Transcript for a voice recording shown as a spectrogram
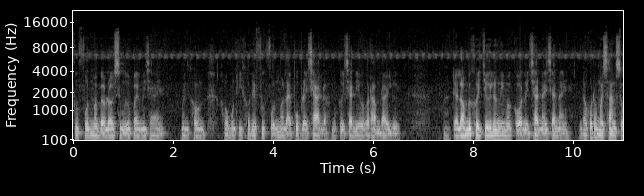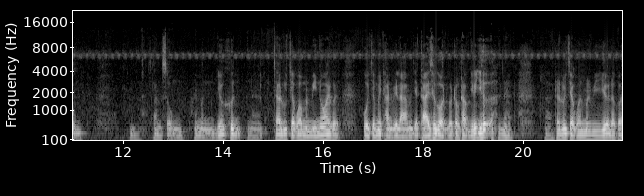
ฝึกฝนมาแบบเราเสมอไปไม่ใช่ มันเขา เขาบางทีเขาได้ฝึกฝนมาหลายภพหลายชาติแล้วเมื่อเกิดชาตินี้เขาก็ทำได้เลย แต่เราไม่เคยเจอเรื่องนี้มาก่อนในชาติไหนชาติไหน เราก็ต้องมาสร้างสม สร้างสมให้มันเยอะขึ้นนะถ้ารู้จักว่ามันมีน้อยก็กลัวจะไม่ทันเวลามันจะตายซะก่อนก็ต้องทำเยอะๆนะถ้ารู้จักว่ามันมีเยอะแล้วก็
